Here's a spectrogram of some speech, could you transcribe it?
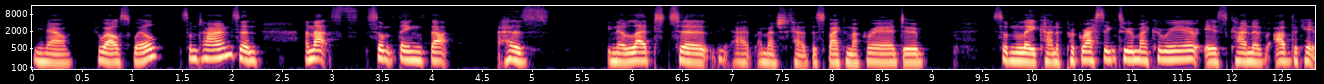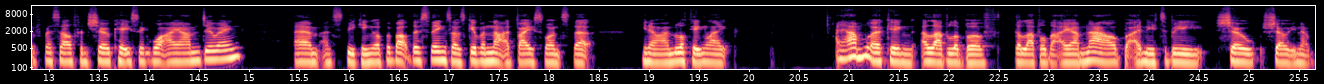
you know, who else will? Sometimes, and and that's something that has you know, led to, I mentioned kind of the spike in my career, doing suddenly kind of progressing through my career is kind of advocating for myself and showcasing what I am doing um, and speaking up about those things. I was given that advice once that, you know, I'm looking like I am working a level above the level that I am now, but I need to be show show you know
